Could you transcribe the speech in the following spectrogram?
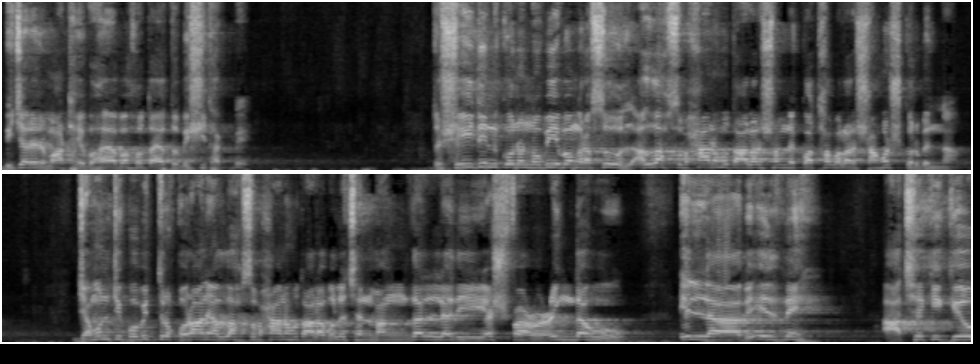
বিচারের মাঠে ভয়াবহতা এত বেশি থাকবে। তো সেই দিন কোনো নবী এবং রাসূল আল্লাহ সুবহানাহু তাআলার সামনে কথা বলার সাহস করবেন না। যেমনটি পবিত্র কোরআনে আল্লাহ সুবহানাহু বলেছেন বিইজনিহ আছে কি কেউ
